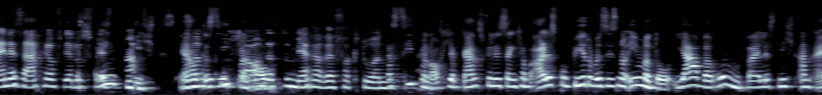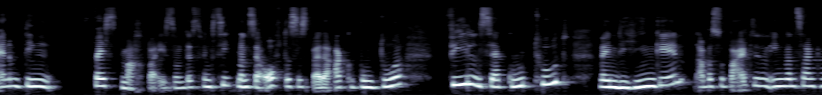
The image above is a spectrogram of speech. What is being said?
eine Sache, auf der du es festmachst. nichts. Ja, und das sieht man schauen, auch. dass du mehrere Faktoren. Das sieht man auch. Ich habe ganz viele, sagen, ich habe alles probiert, aber es ist noch immer da. Ja, warum? Weil es nicht an einem Ding festmachbar ist. Und deswegen sieht man sehr oft, dass es bei der Akupunktur vielen sehr gut tut, wenn die hingehen. Aber sobald die dann irgendwann sagen,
